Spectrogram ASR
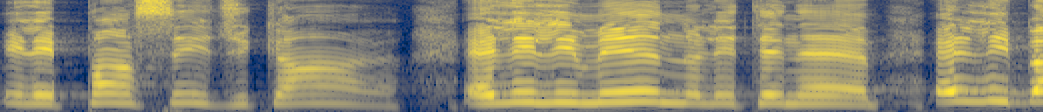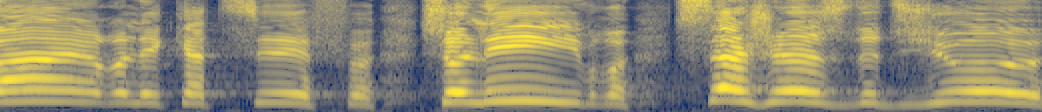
et les pensées du cœur. Elle élimine les ténèbres, elle libère les captifs. Ce livre, sagesse de Dieu,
